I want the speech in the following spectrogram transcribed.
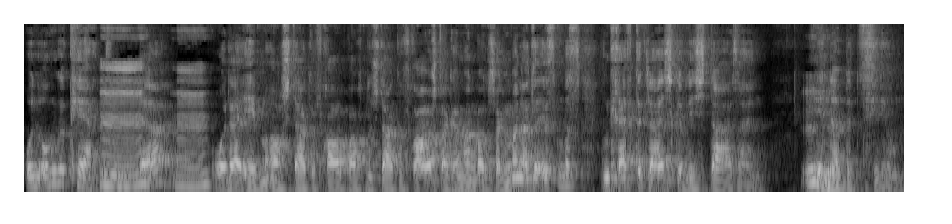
und umgekehrt. Mhm. Ja? Mhm. Oder eben auch starke Frau braucht eine starke Frau, starker Mann braucht einen starken Mann. Also es muss ein Kräftegleichgewicht da sein mhm. in der Beziehung.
